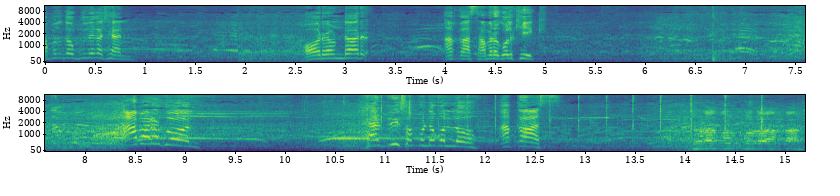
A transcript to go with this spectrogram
আপাতত বুঝে গেছেন। অলরাউন্ডার আকাশ আমরা গোল কিক। আবারও গোল। হ্যাট্রিক সম্পন্ন করল আকাশ। জোড়া গোল করল আকাশ।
